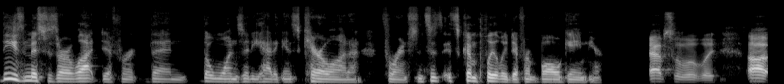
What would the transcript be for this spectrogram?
these misses are a lot different than the ones that he had against Carolina, for instance. It's, it's completely different ball game here. Absolutely. Uh,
